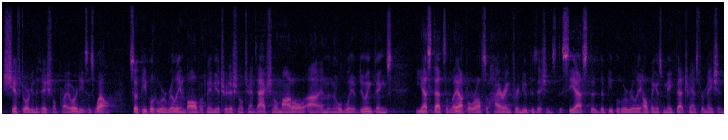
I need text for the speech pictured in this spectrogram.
shift organizational priorities as well. So people who are really involved with maybe a traditional transactional model uh, and an old way of doing things yes, that's a layoff, but we're also hiring for new positions, the CS, the, the people who are really helping us make that transformation.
